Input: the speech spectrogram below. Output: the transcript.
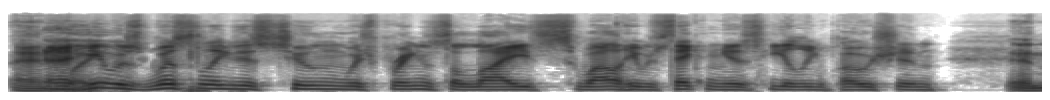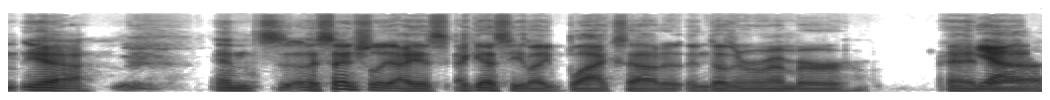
and, And like, he was whistling this tune, which brings the lights, while he was taking his healing potion. and yeah and so essentially i guess i guess he like blacks out and doesn't remember and Yeah. uh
